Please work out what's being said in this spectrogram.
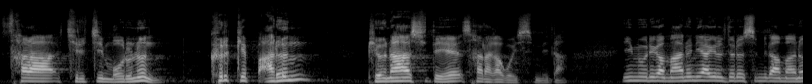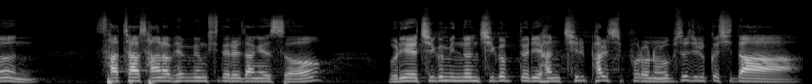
사라질지 모르는 그렇게 빠른 변화 시대에 살아가고 있습니다. 이미 우리가 많은 이야기를 들었습니다만은 4차 산업혁명 시대를 당해서 우리의 지금 있는 직업들이 한 7, 80%는 없어질 것이다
